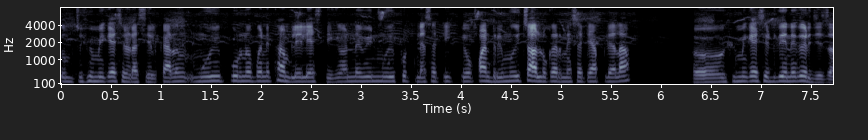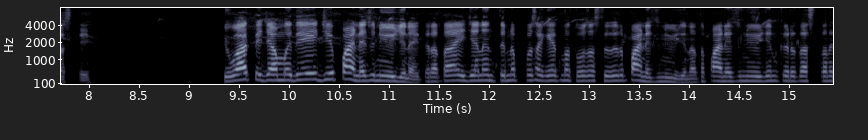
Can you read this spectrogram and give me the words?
तुमचं ह्युमिक ॲसिड असेल कारण मुळी पूर्णपणे थांबलेली असते किंवा नवीन मुळी फुटण्यासाठी किंवा पांढरी मुळी चालू करण्यासाठी आपल्याला ह्युमिक ॲसिड देणं गरजेचं असते किंवा त्याच्यामध्ये जे पाण्याचं नियोजन आहे तर आता याच्यानंतर न सगळ्यात महत्त्वाचं असतं तर पाण्याचं नियोजन. आता पाण्याचं नियोजन करत असताना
